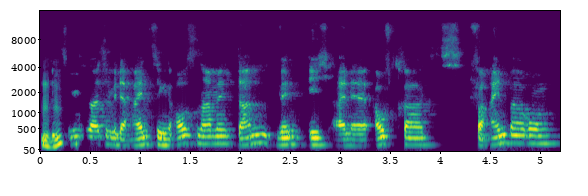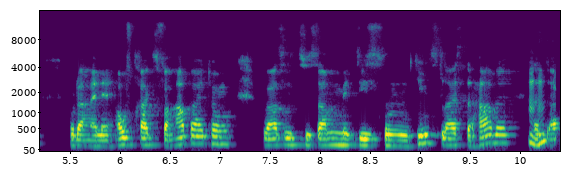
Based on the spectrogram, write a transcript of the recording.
Mhm. Beziehungsweise mit der einzigen Ausnahme, dann, wenn ich eine Auftragsvereinbarung oder eine Auftragsverarbeitung quasi zusammen mit diesem Dienstleister habe, mhm. dann darf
